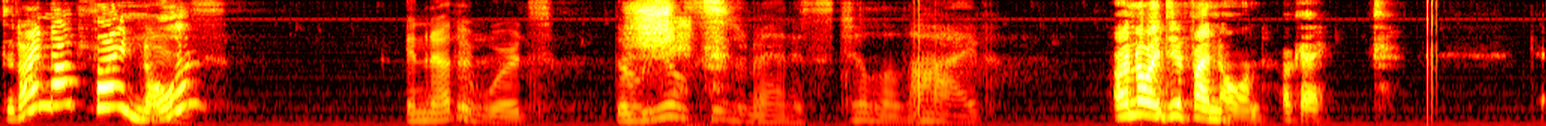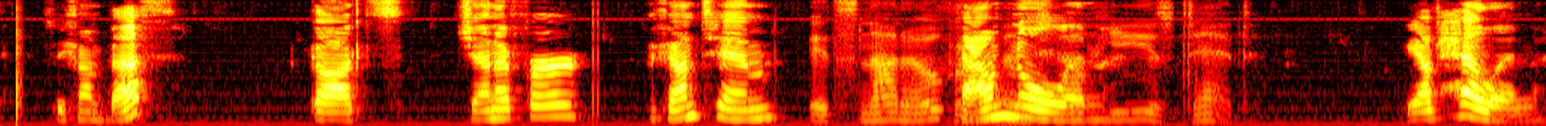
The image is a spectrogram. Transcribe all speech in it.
Did I not find Nolan? In other words, the real Shit. Scissor Man is still alive. Oh no, I did find Nolan. Okay. Okay. So we found Beth, got Jennifer. I found Tim. It's not over Found Nolan. he is dead. We have Helen.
